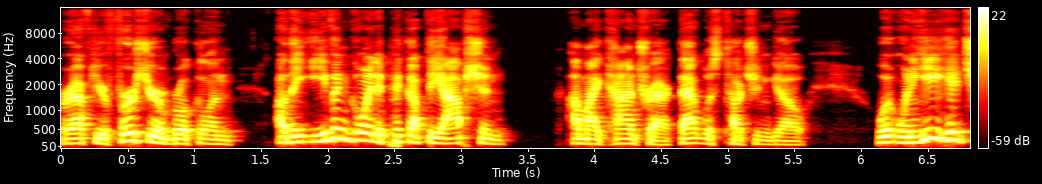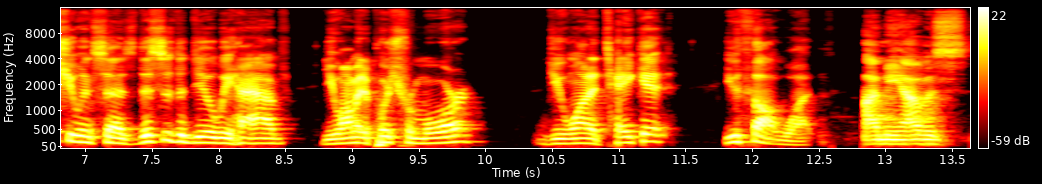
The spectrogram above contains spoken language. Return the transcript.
or after your first year in brooklyn are they even going to pick up the option on my contract that was touch and go when he hits you and says this is the deal we have do you want me to push for more do you want to take it you thought what? I mean, I was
